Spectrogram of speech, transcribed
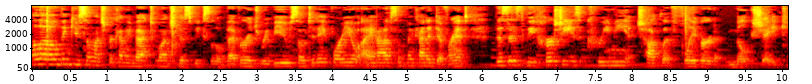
Hello, thank you so much for coming back to watch this week's little beverage review. So today for you, I have something kind of different. This is the Hershey's Creamy Chocolate Flavored Milkshake.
